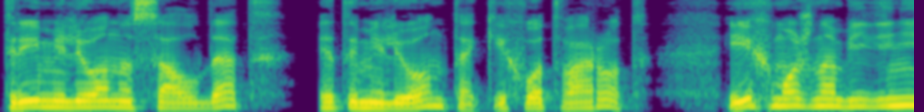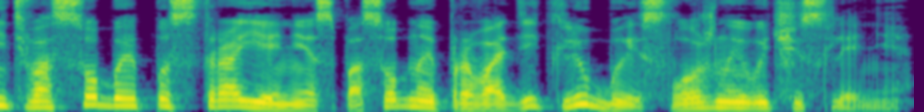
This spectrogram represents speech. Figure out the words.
Три миллиона солдат — это миллион таких вот ворот. Их можно объединить в особое построение, способное проводить любые сложные вычисления.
